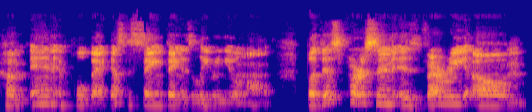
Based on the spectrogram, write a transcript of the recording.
come in and pull back that's the same thing as leaving you alone but this person is very um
